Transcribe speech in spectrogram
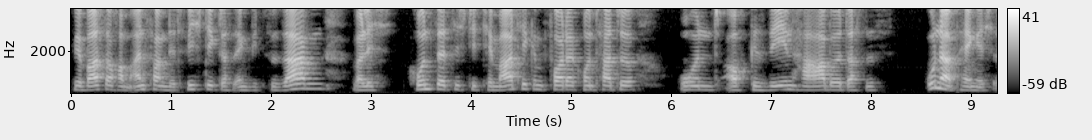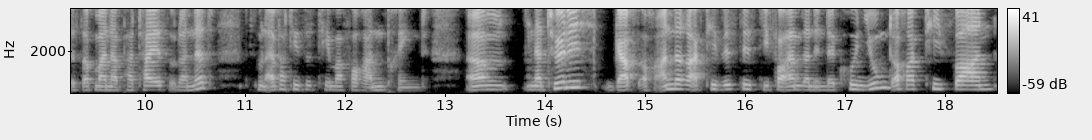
mir war es auch am Anfang nicht wichtig, das irgendwie zu sagen, weil ich grundsätzlich die Thematik im Vordergrund hatte und auch gesehen habe, dass es unabhängig ist, ob man in einer Partei ist oder nicht, dass man einfach dieses Thema voranbringt. Ähm, natürlich gab es auch andere Aktivistis, die vor allem dann in der grünen Jugend auch aktiv waren,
